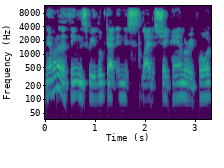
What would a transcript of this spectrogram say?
Now, one of the things we looked at in this latest sheep handler report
